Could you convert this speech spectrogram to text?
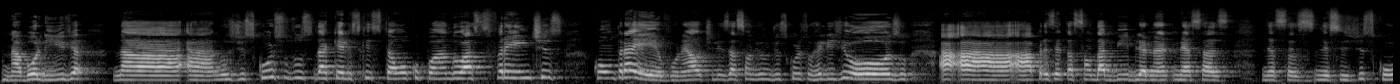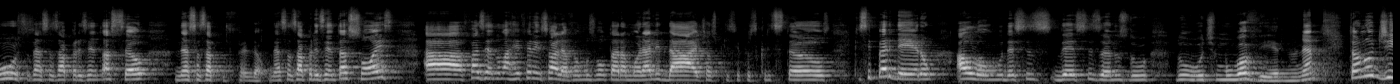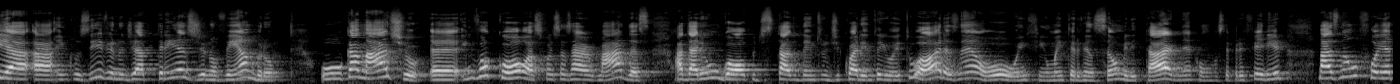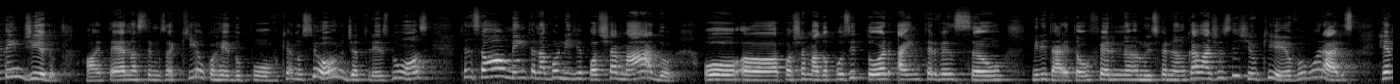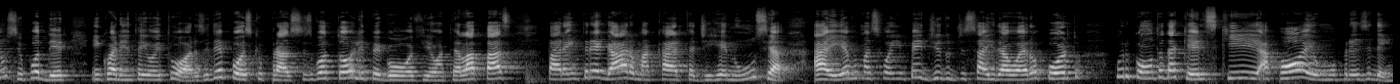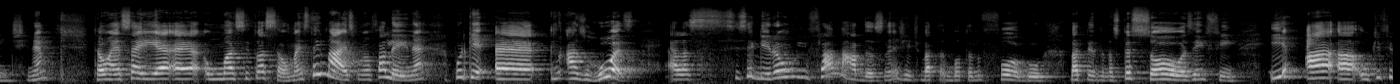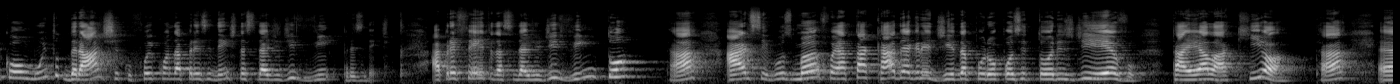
na Bolívia, na, a, nos discursos dos, daqueles que estão ocupando as frentes contra Evo, né? A utilização de um discurso religioso, a, a, a apresentação da Bíblia né? nessas, nessas, nesses discursos, nessas apresentação, nessas, perdão, nessas apresentações, a, fazendo uma referência, olha, vamos voltar à moralidade, aos princípios cristãos, que se perderam ao longo desses, desses anos do, do último governo, né? Então, no dia, inclusive, no dia 3 de novembro, o Camacho é, invocou as Forças Armadas a darem um golpe de Estado dentro de 48 horas, né? Ou, enfim, uma intervenção militar, né? Como você preferir, mas não foi atendido. Ó, até nós temos aqui o Correio do Povo que anunciou no dia 13 do 11, tensão aumenta na Bolívia após chamado, uh, após chamado opositor à intervenção militar. Então, o Luiz Fernando Camacho exigiu que Evo Morales renuncie o poder em 48 horas. E depois que o prazo se esgotou, ele pegou o avião até La Paz, para entregar uma carta de renúncia a Evo, mas foi impedido de sair ao aeroporto por conta daqueles que apoiam o presidente, né? Então essa aí é, é uma situação. Mas tem mais, como eu falei, né? Porque é, as ruas elas se seguiram inflamadas, né, gente? Botando fogo, batendo nas pessoas, enfim. E a, a, o que ficou muito drástico foi quando a presidente da cidade de Vinto, presidente, a prefeita da cidade de Vinto, tá? Arce Guzmán foi atacada e agredida por opositores de Evo. Tá ela aqui, ó, tá? É,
